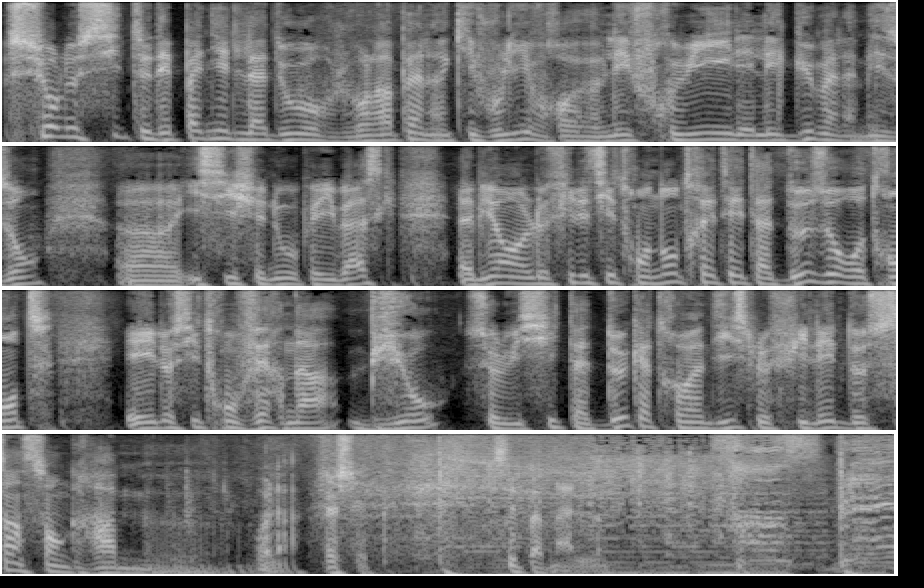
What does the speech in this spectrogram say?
Sur le site des paniers de l'Adour, je vous le rappelle, hein, qui vous livre les fruits, les légumes à la maison, euh, ici chez nous au Pays Basque, eh bien le filet de citron non traité est à 2,30€ et le citron Verna bio, celui-ci est à 2,90€ le filet de 500 grammes. Euh, voilà, J'achète. c'est pas mal. France Bleu.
